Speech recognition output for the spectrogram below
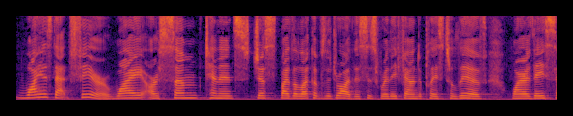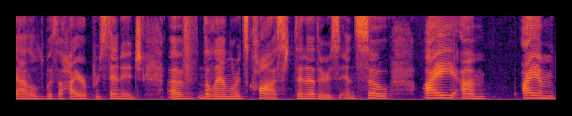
Why is that fair? Why are some tenants just by the luck of the draw? This is where they found a place to live. Why are they saddled with a higher percentage of the landlord's cost than others? And so, I, um, I am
